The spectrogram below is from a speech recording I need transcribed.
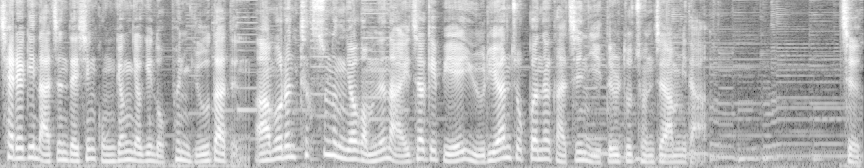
체력이 낮은 대신 공격력이 높은 유다 등 아무런 특수 능력 없는 아이작에 비해 유리한 조건을 가진 이들도 존재합니다. 즉,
